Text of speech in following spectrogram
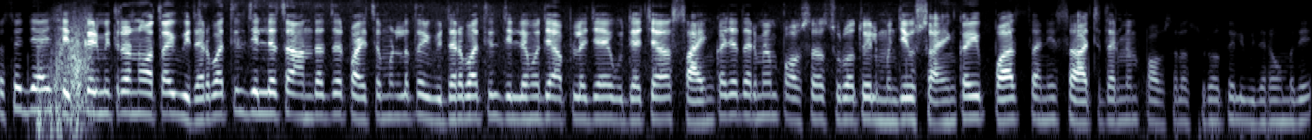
तसेच जे आहे शेतकरी मित्रांनो आता विदर्भातील जिल्ह्याचा अंदाज जर पाहायचं म्हटलं तर विदर्भातील जिल्ह्यामध्ये आपलं जे आहे उद्याच्या सायंकाळच्या दरम्यान पावसाला सुरुवात होईल म्हणजे सायंकाळी पाच आणि सहाच्या दरम्यान पावसाला सुरुवात होईल विदर्भामध्ये.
